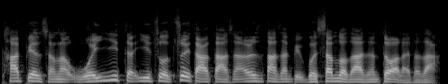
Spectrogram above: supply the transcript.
他变成了唯一的一座最大大山，而且大山比过三座大山都要来的大。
